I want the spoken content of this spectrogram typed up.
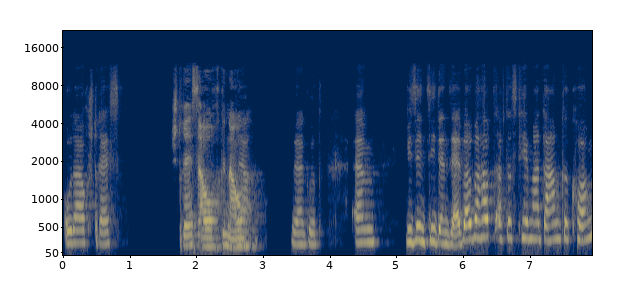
oder auch Stress. Stress auch, genau. Ja, sehr gut. Ähm, wie sind Sie denn selber überhaupt auf das Thema Darm gekommen?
